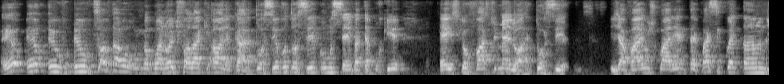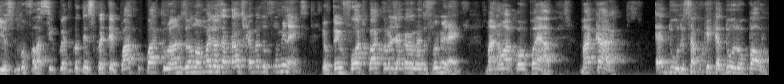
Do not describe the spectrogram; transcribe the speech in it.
Eu, eu, eu, eu só dar uma boa noite e falar que, olha, cara, torcer eu vou torcer como sempre, até porque é isso que eu faço de melhor, é torcer. E já vai uns 40, quase 50 anos nisso. Não vou falar 50, porque eu tenho 54, com 4 anos eu não, mas eu já estava de camisa do Fluminense. Eu tenho foto, 4 anos já com a camisa do Fluminense, mas não acompanhava. Mas, cara, é duro. Sabe por que, que é duro, Paulo?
